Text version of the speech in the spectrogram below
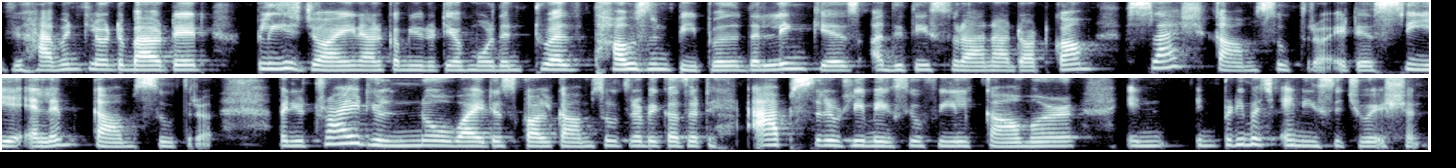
If you haven't learned about it, please join our community of more than 12,000 people. The link is aditisurana.com slash Calm Sutra. It is C-A-L-M Calm Sutra. When you try it, you'll know why it is called Calm Sutra because it absolutely makes you feel calmer in, in pretty much any situation.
